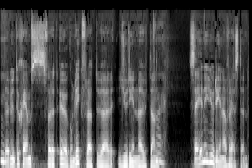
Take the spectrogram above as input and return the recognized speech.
Mm. Där du inte skäms för ett ögonblick för att du är judinna utan Nej. Säger ni judinna förresten?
